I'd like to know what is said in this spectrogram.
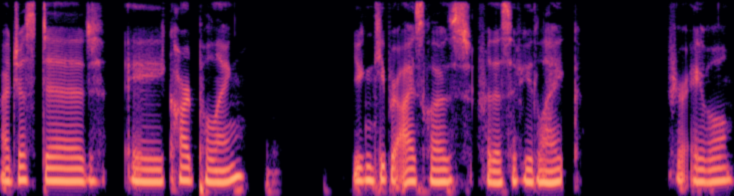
I just did a card pulling. You can keep your eyes closed for this if you'd like, if you're able.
